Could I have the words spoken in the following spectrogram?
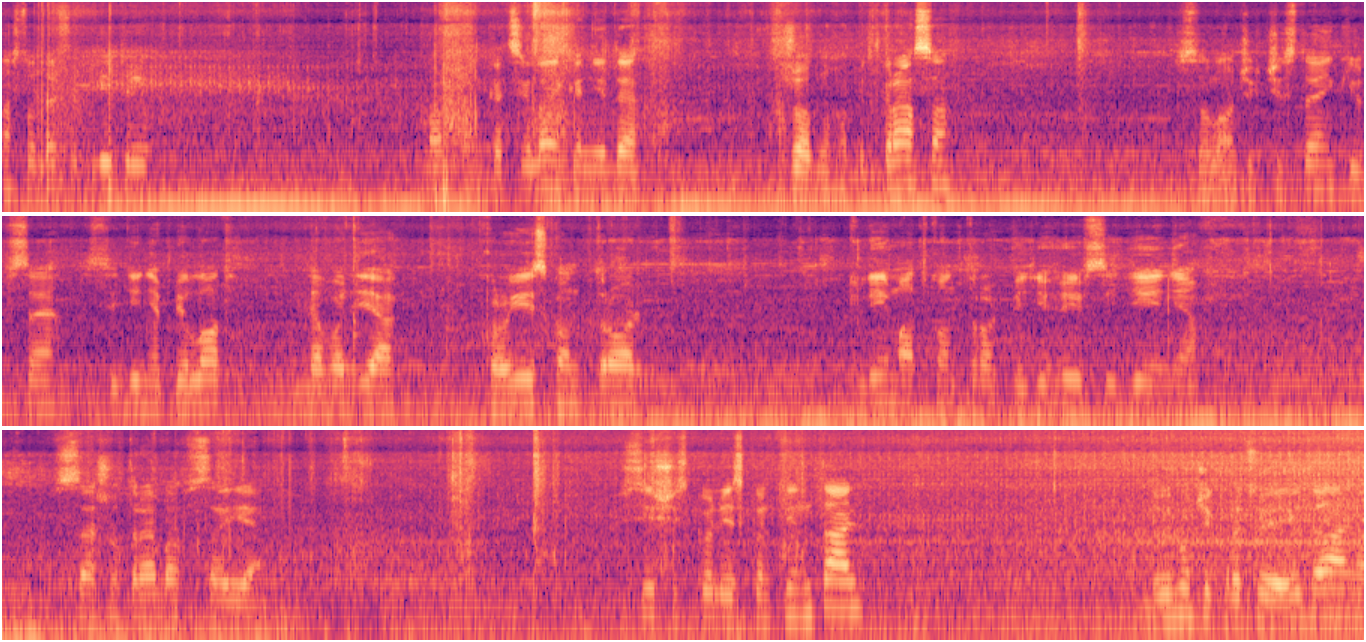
на 110 літрів. Машинка ціленька, ніде жодного підкраса. Салончик чистенький, все, сидіння пілот для водія, круїз контроль, клімат контроль, підігрів сидіння. Все, що треба, все є. Всі 6 коліс Continental. Двигунчик працює ідеально,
